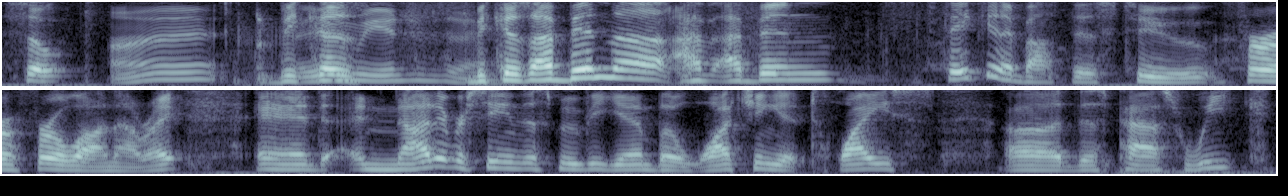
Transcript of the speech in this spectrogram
So, All right. because be interesting. because I've been uh, I've I've been thinking about this too for for a while now, right? And not ever seeing this movie again, but watching it twice uh, this past week.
